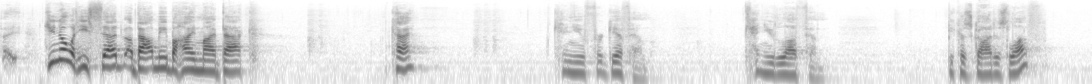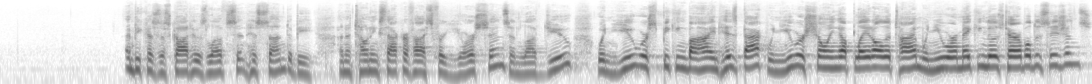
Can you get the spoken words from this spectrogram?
Do you know what he said about me behind my back? Okay. Can you forgive him? Can you love him? Because God is love? And because this God who has loved sent his son to be an atoning sacrifice for your sins and loved you when you were speaking behind his back, when you were showing up late all the time, when you were making those terrible decisions?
